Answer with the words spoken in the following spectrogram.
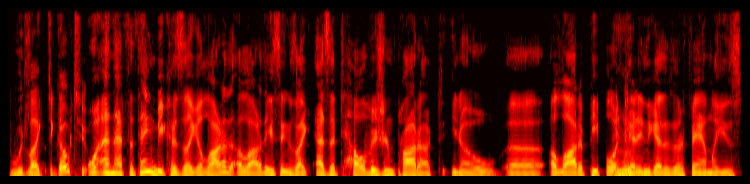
would like to go to. Well, and that's the thing because like a lot of a lot of these things, like as a television product, you know, uh, a lot of people are mm-hmm. getting together their families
